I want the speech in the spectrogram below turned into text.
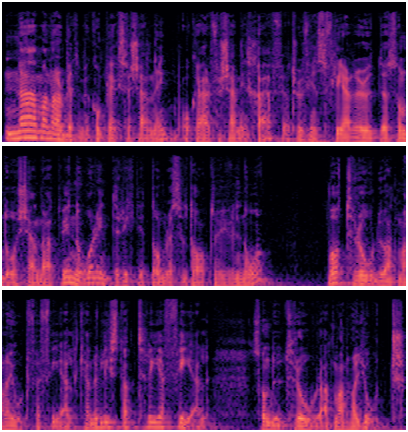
När man arbetar med komplex försäljning och är försäljningschef, jag tror det finns flera där ute som då känner att vi når inte riktigt de resultaten vi vill nå. Vad tror du att man har gjort för fel? Kan du lista tre fel som du tror att man har gjort?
